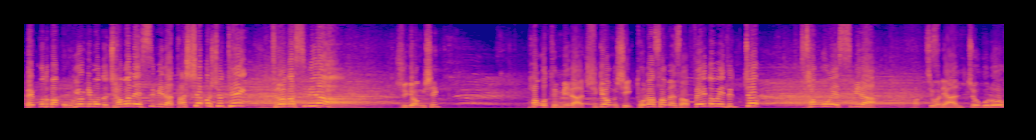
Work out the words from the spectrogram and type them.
백보드 받고 공격 리버드 잡아냈습니다. 다시 한번 슈팅 들어갔습니다. 주경식 파고 듭니다. 주경식 돌아서면서 fadeaway 득점 성공했습니다. 박지원이 안쪽으로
